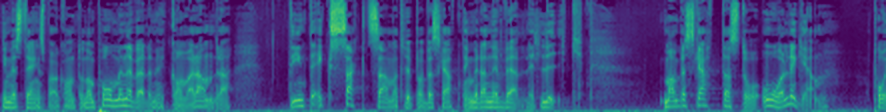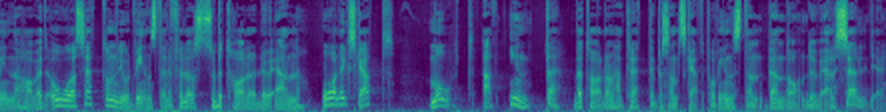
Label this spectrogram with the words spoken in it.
investeringssparkonton, de påminner väldigt mycket om varandra. Det är inte exakt samma typ av beskattning men den är väldigt lik. Man beskattas då årligen på innehavet. Oavsett om du gjort vinst eller förlust så betalar du en årlig skatt mot att inte betala de här 30% skatt på vinsten den dagen du väl säljer.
